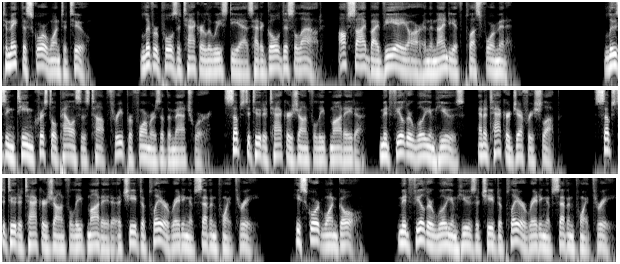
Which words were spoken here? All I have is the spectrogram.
to make the score 1 2. Liverpool's attacker Luis Diaz had a goal disallowed, offside by VAR in the 90th plus 4 minute. Losing team Crystal Palace's top three performers of the match were substitute attacker Jean Philippe Mateta, midfielder William Hughes, and attacker Jeffrey Schlupp. Substitute attacker Jean Philippe Mateta achieved a player rating of 7.3. He scored one goal. Midfielder William Hughes achieved a player rating of 7.3.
